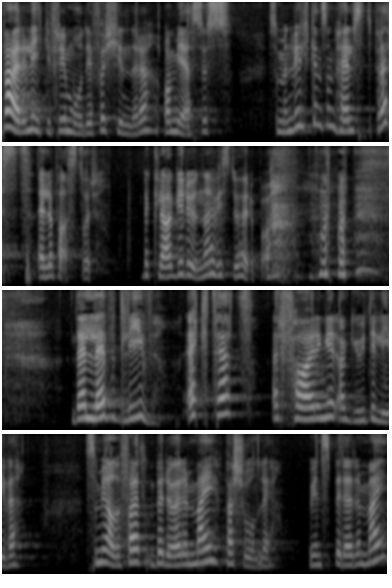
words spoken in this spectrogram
være like frimodige forkynnere om Jesus som en hvilken som helst prest eller pastor. Beklager, Rune, hvis du hører på. Det er levd liv, ekthet, erfaringer av Gud i livet, som i alle fall berører meg personlig og inspirerer meg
